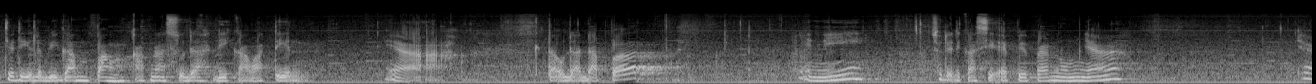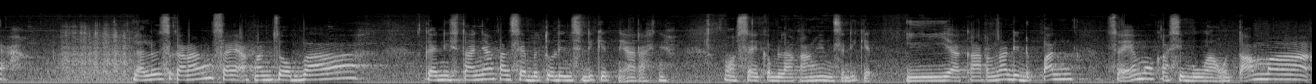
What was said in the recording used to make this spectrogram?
Jadi lebih gampang karena sudah dikawatin ya kita udah dapet. Ini sudah dikasih epipernumnya ya. Lalu sekarang saya akan coba ganistanya akan saya betulin sedikit nih arahnya. Mau saya ke belakangin sedikit. Iya karena di depan saya mau kasih bunga utama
